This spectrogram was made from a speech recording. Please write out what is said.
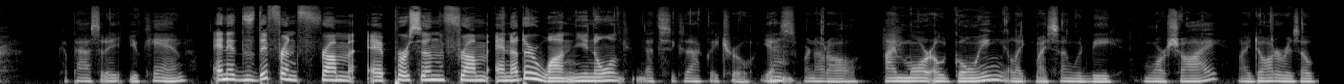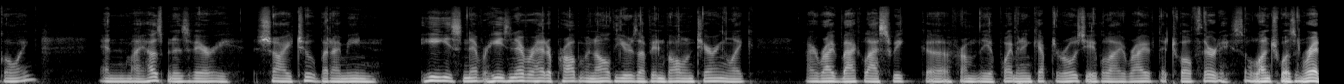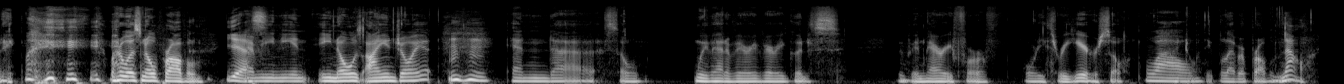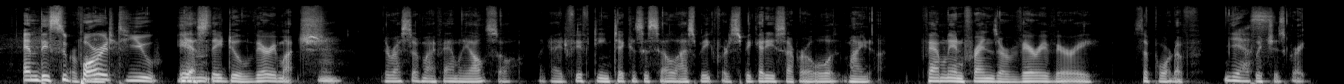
capacity you can. And it's different from a person from another one, you know. That's exactly true. Yes, we're not all. I'm more outgoing, like my son would be more shy. My daughter is outgoing, and my husband is very shy too. But I mean, he's never he's never had a problem in all the years I've been volunteering. Like, I arrived back last week uh, from the appointment in Captain Rosiable. I arrived at twelve thirty, so lunch wasn't ready, but it was no problem. Yes. I mean, he he knows I enjoy it, mm-hmm. and uh, so we've had a very very good. We've been married for forty three years, so wow, I don't think we'll have a problem now. And they support you. Yes, they do very much. The rest of my family also. Like I had 15 tickets to sell last week for the spaghetti supper. My family and friends are very, very supportive, Yes. which is great.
